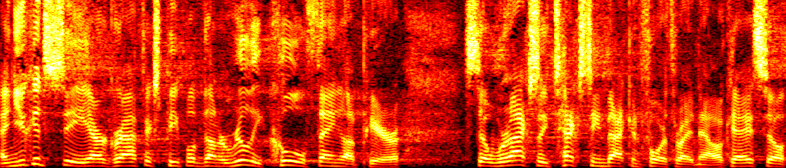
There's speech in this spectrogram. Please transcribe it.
And you can see our graphics people have done a really cool thing up here. So we're actually texting back and forth right now, okay? So,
